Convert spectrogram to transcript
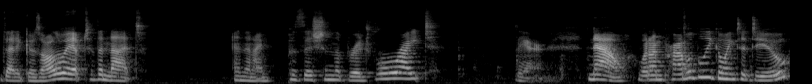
that it goes all the way up to the nut and then I position the bridge right there. Now, what I'm probably going to do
